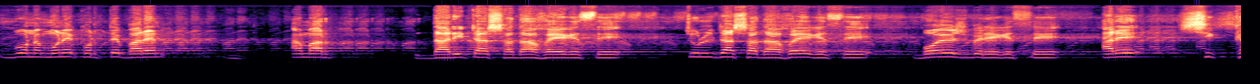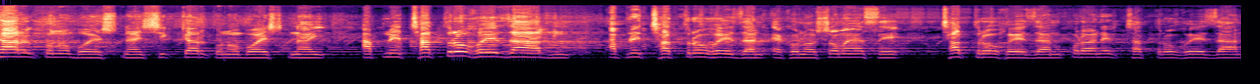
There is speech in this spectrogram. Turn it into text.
মনে- মনে করতে পারেন, আমার দাড়িটা সাদা হয়ে গেছে, চুলটা সাদা হয়ে গেছে, বয়স বেড়ে গেছে। আরে, শিক্ষার কোনো বয়স নাই, শিক্ষার কোনো বয়স নাই। আপনি ছাত্র হয়ে যান আপনি ছাত্র হয়ে যান, এখনও সময় আছে, ছাত্র হয়ে যান, কোরআনের ছাত্র হয়ে যান।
